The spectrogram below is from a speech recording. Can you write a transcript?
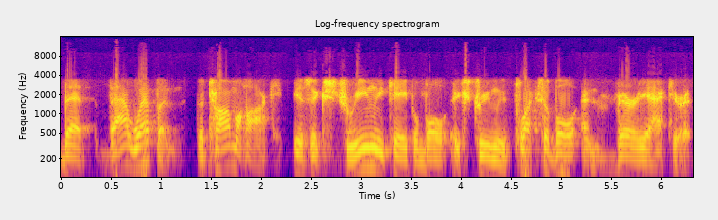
that that weapon, the tomahawk, is extremely capable, extremely flexible, and very accurate.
